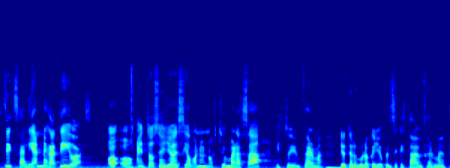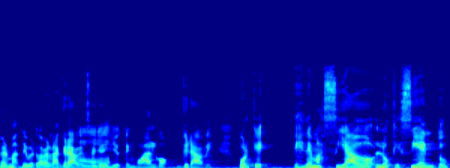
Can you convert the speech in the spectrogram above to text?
sticks salían negativas. Oh, oh. Entonces yo decía, bueno, no estoy embarazada, estoy enferma. Yo te lo juro que yo pensé que estaba enferma, enferma, de verdad, verdad, grave. O sea, yo dije, yo tengo algo grave, porque es demasiado lo que siento.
